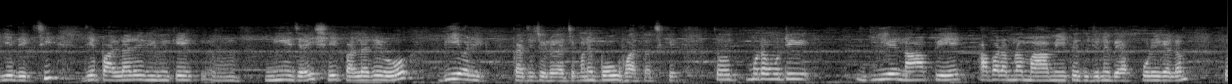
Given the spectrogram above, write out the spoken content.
গিয়ে দেখছি যে পার্লারে রিমিকে নিয়ে যাই, সেই পার্লারে ও বিয়ে কাজে চলে গেছে মানে বউ ভাত আজকে। তো মোটামুটি গিয়ে না পেয়ে আবার আমরা মা মেয়েতে দুজনে ব্যাক করে গেলাম। তো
